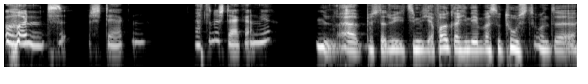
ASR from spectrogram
Und Stärken. Hast du eine Stärke an mir? Ja, bist natürlich ziemlich erfolgreich in dem, was du tust und äh,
